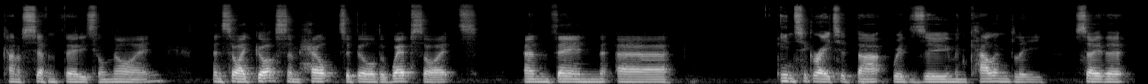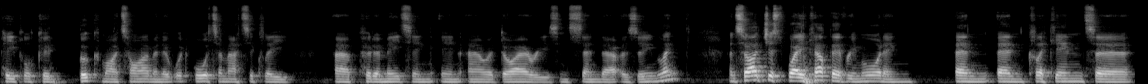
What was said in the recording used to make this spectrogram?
kind of 7.30 till 9 and so i got some help to build a website and then uh, integrated that with zoom and calendly so that people could book my time and it would automatically uh, put a meeting in our diaries and send out a zoom link. And so I'd just wake up every morning and and click into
